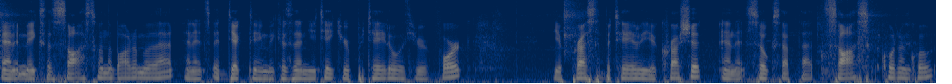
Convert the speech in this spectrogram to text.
And it makes a sauce on the bottom of that, and it's addicting because then you take your potato with your fork, you press the potato, you crush it, and it soaks up that sauce, quote unquote,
